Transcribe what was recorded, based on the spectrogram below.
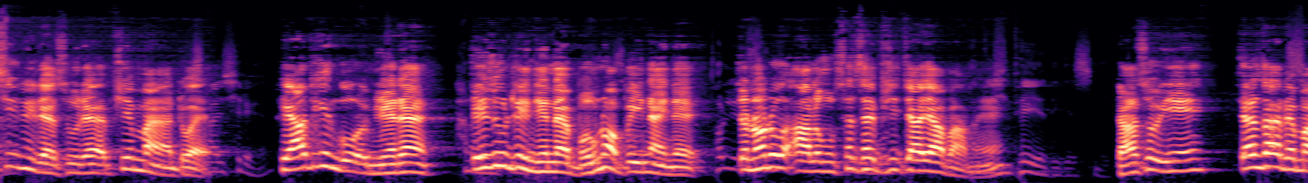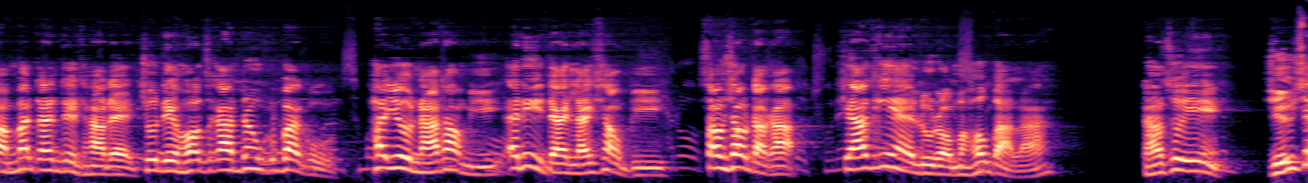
ရှိနေတယ်ဆိုတဲ့အဖြစ်မှန်အတွက်ဖျားသခင်ကိုအမြဲတမ်းကျေးဇူးတင်ခြင်းနဲ့ဘုန်းတော်ပေးနိုင်တဲ့ကျွန်တော်တို့အားလုံးဆက်ဆက်ဖြစ်ကြရပါမယ်။ဒါဆိုရင်ကျမ်းစာထဲမှာမှတ်တမ်းတင်ထားတဲ့ချိုတင်ဟောစကားနှုတ်ကပတ်ကိုဖတ်ရနားထောင်ပြီးအဲ့ဒီအတိုင်းလိုက်လျှောက်ပြီးစောင့်ရှောက်တာကဖျားသခင်ရဲ့အလိုတော်မဟုတ်ပါလား။ဒါဆိုရင်ယေရုရှ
